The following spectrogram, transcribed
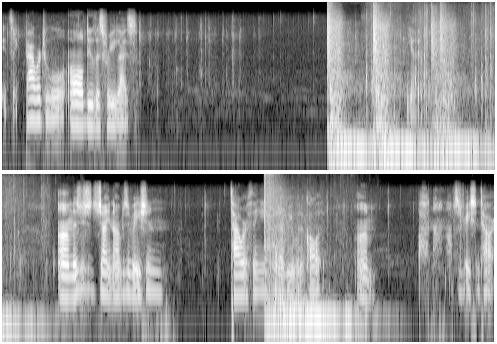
it's like power tool. I'll do this for you guys. Yeah. Um, it's just a giant observation tower thingy, whatever you want to call it. Um, observation tower.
